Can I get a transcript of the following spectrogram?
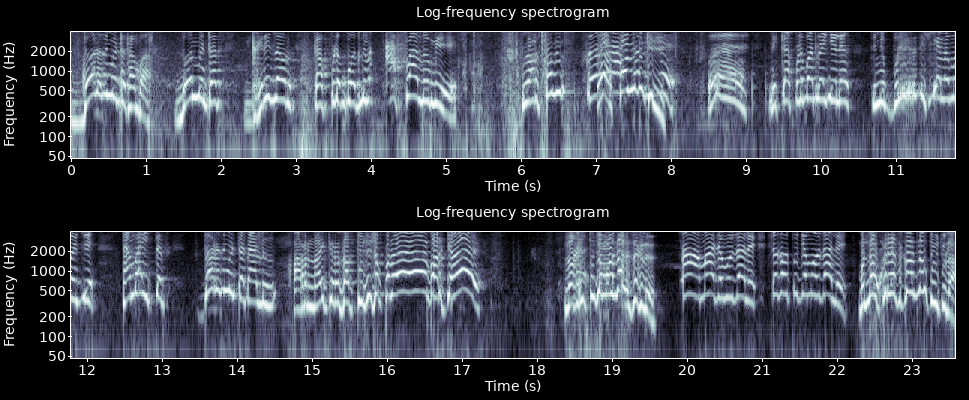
दोनच मिनिटं थांबा. दोन मिनिटात घरी जाऊन कापड बदलून असं आलो मी. मी कापड बदलाय गेलं तुम्ही बुर्र दिशी गेला म्हणजे. थांबा इथंच. दोनच मिनिटात आलो. अरे नाही करत जात तुझी शपथ आहे बारक्या आहे लगा हे तुझ्यामुळे झालं सगळं. हा माझ्यामुळे झाले सगळं तुझ्यामुळे झाले मग लवकर याचं कळत नव्हतं तुला.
